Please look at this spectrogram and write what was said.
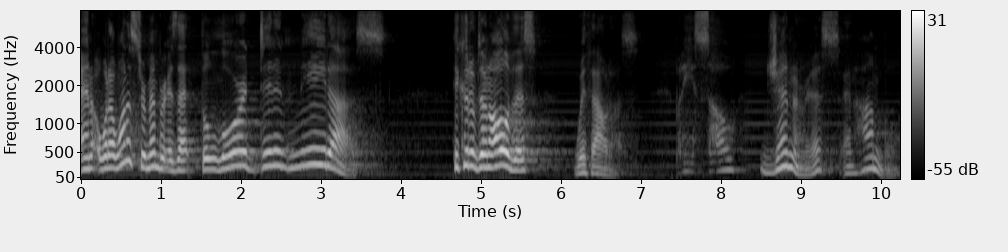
And what I want us to remember is that the Lord didn't need us. He could have done all of this without us. But He's so generous and humble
